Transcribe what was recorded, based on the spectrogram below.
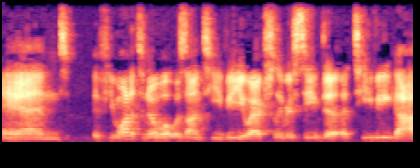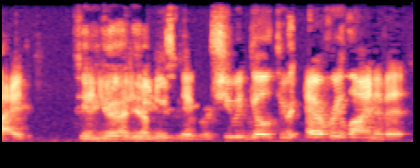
and if you wanted to know what was on TV, you actually received a, a TV guide TV in your, guide, in your newspaper. She would go through every line of it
